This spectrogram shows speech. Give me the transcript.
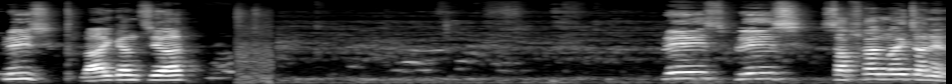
please like and share. Please, please subscribe my channel.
